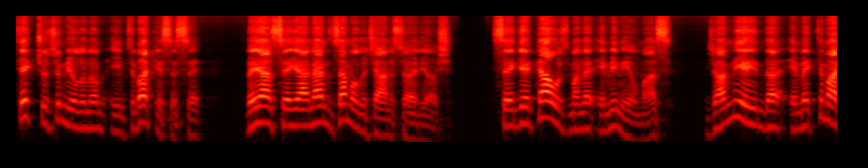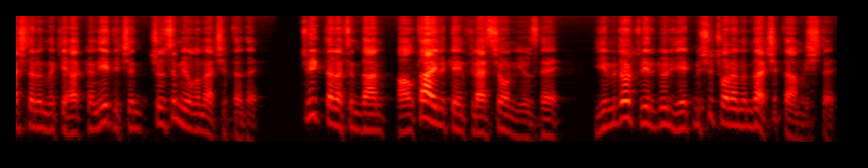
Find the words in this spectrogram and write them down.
tek çözüm yolunun intibak yasası veya seyyanen zam olacağını söylüyor. SGK uzmanı Emin Yılmaz, canlı yayında emekli maaşlarındaki hakkaniyet için çözüm yolunu açıkladı. TÜİK tarafından 6 aylık enflasyon %24,73 oranında açıklanmıştı.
